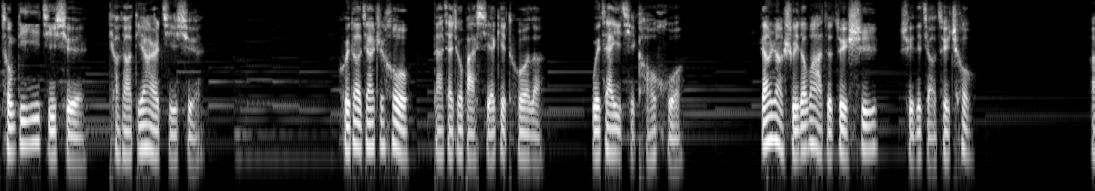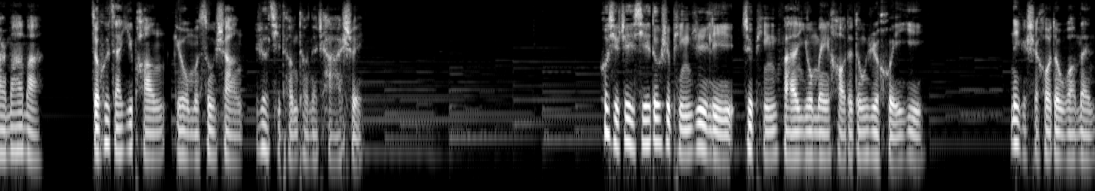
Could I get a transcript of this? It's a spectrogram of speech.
从第一级雪跳到第二级雪。回到家之后，大家就把鞋给脱了，围在一起烤火，嚷嚷谁的袜子最湿，谁的脚最臭。而妈妈，则会在一旁给我们送上热气腾腾的茶水。或许这些都是平日里最平凡又美好的冬日回忆。那个时候的我们。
